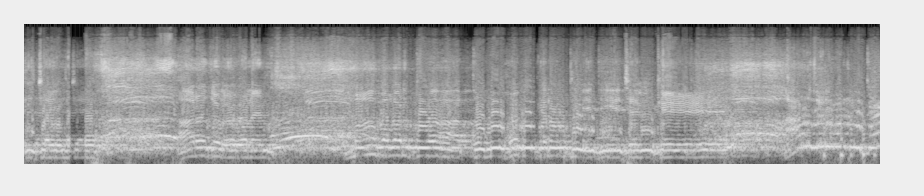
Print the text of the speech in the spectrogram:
কি চাই আরও জোরে বলেন মা বাবার দোয়া কবুল হবে গ্যারান্টি দিয়েছেন কে? আরও জোরে বলেন কে?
